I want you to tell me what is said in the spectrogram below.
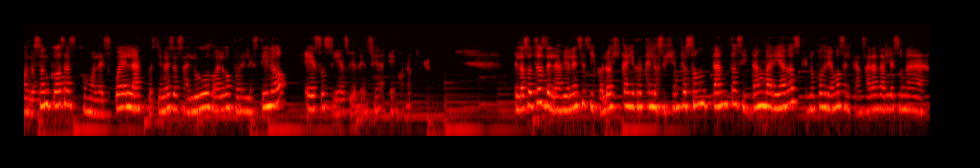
cuando son cosas como la escuela, cuestiones de salud o algo por el estilo, eso sí es violencia económica. Los otros de la violencia psicológica, yo creo que los ejemplos son tantos y tan variados que no podríamos alcanzar a darles una,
